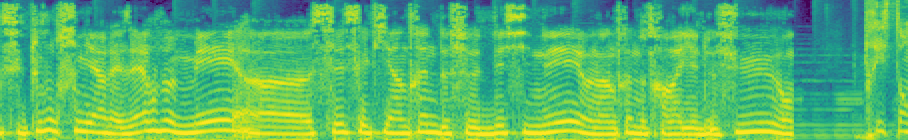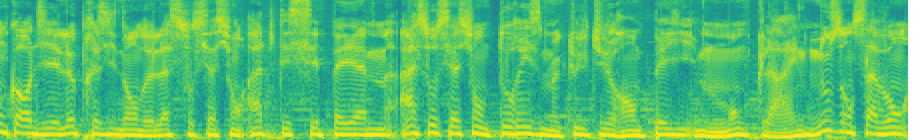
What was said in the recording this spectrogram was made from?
C'est toujours soumis à réserve, mais euh, c'est ce qui est en train de se dessiner. On est en train de travailler dessus. Tristan Cordier, le président de l'association ATCPM, Association Tourisme Culture en Pays Montclaré. Nous en savons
